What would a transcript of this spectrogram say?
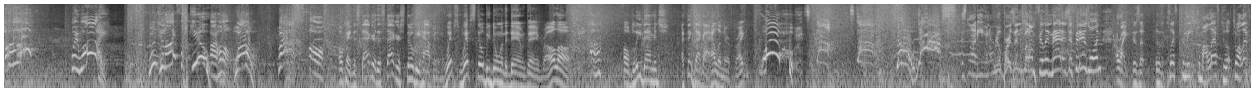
Oh! Wait, why? When can I fuck you? All right, hold on. Whoa! Ah! Oh, okay. The stagger, the stagger still be happening. Whips, whips still be doing the damn thing, bro. Hold on. Uh, oh, bleed damage. I think that got hella nerfed, right? Whoa! Stop! Stop! Yes! It's not even a real person, but I'm feeling mad as if it is one. All right, there's a there's a cliff to me to my left to, to my left.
